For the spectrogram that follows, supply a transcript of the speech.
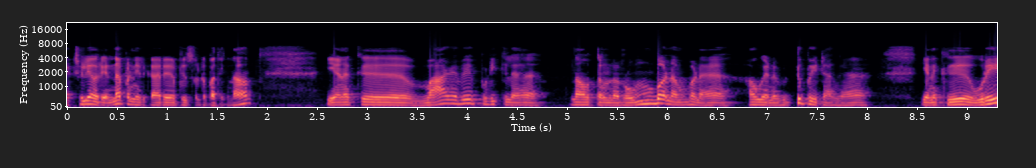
ஆக்சுவலி அவர் என்ன பண்ணியிருக்காரு அப்படின்னு சொல்லிட்டு பார்த்தீங்கன்னா எனக்கு வாழவே பிடிக்கல. நான் ஒருத்தவங்களை ரொம்ப நம்பினேன் அவங்க என்னை விட்டு போயிட்டாங்க. எனக்கு ஒரே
